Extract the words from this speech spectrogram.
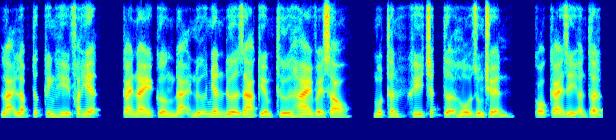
lại lập tức kinh hỉ phát hiện, cái này cường đại nữ nhân đưa ra kiếm thứ hai về sau, một thân khí chất tựa hồ dung chuyển, có cái gì ẩn tật,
